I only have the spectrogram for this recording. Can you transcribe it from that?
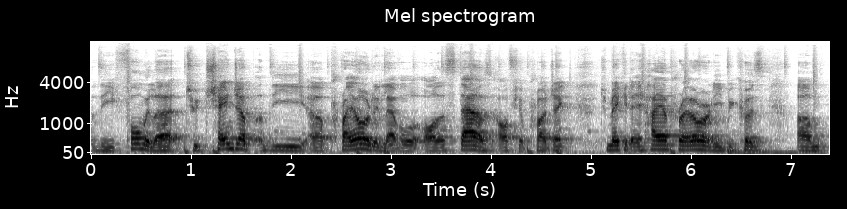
the formula to change up the uh, priority level or the status of your project to make it a higher priority because um,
